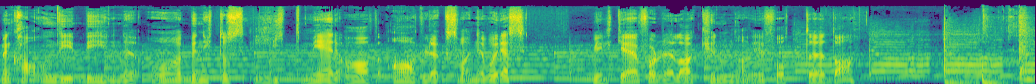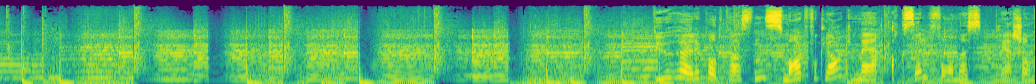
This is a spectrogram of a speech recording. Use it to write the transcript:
Men hva om vi begynner å benytte oss litt mer av avløpsvannet vårt? Hvilke fordeler kunne vi fått eh, da? Hører podkasten Smart forklart med Aksel Faanes Persson.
